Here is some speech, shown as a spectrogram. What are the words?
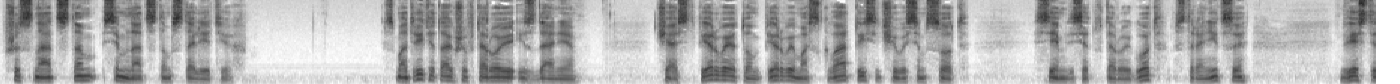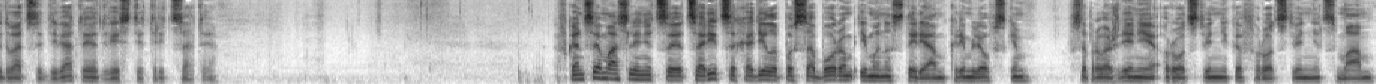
в XVI-XVII столетиях. Смотрите также второе издание. Часть первая, том 1, Москва, 1872 год, страницы 229-230. В конце Масленицы царица ходила по соборам и монастырям кремлевским в сопровождении родственников, родственниц, мам,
